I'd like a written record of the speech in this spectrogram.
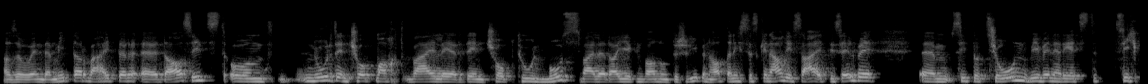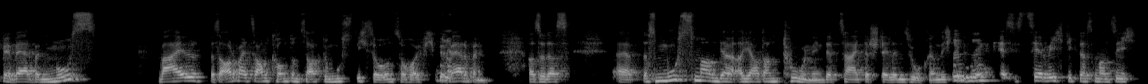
Also wenn der Mitarbeiter äh, da sitzt und nur den Job macht, weil er den Job tun muss, weil er da irgendwann unterschrieben hat, dann ist es genau die, dieselbe ähm, Situation, wie wenn er jetzt sich bewerben muss weil das Arbeitsamt kommt und sagt, du musst dich so und so häufig bewerben. Ja. Also das, äh, das muss man ja, ja, dann tun in der Zeit der Stellensuche. Und ich mhm. denke, es ist sehr wichtig, dass man sich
